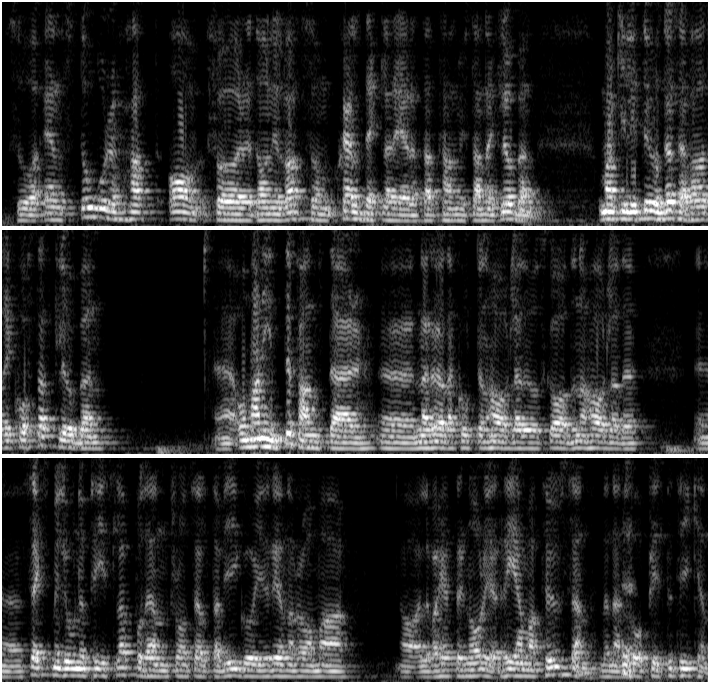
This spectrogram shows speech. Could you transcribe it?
Så en stor hatt av för Daniel Wass som själv deklarerat att han vill stanna i klubben. Och man kan lite undra så här, vad hade det kostat klubben om han inte fanns där eh, när röda korten haglade och skadorna haglade. 6 eh, miljoner prislapp på den från Celta Vigo i rena rama, ja, eller vad heter det i Norge, Rema 1000, den där lågprisbutiken.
